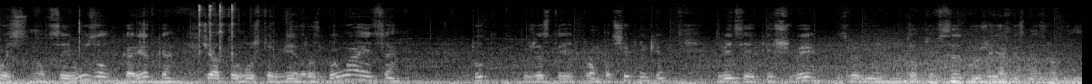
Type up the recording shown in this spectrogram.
ось на цей вузол, каретка. Часто густо він розбивається. Вже стоять промподшипники. Дивіться, які шви звернені. Тобто все дуже якісно зроблено.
